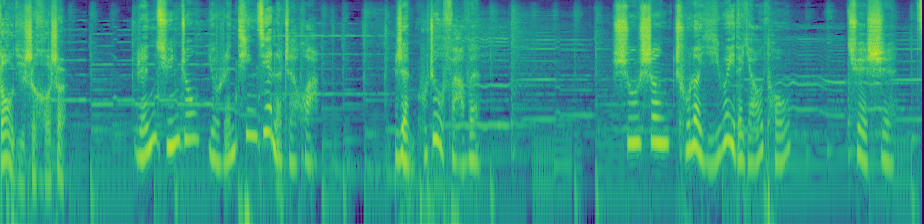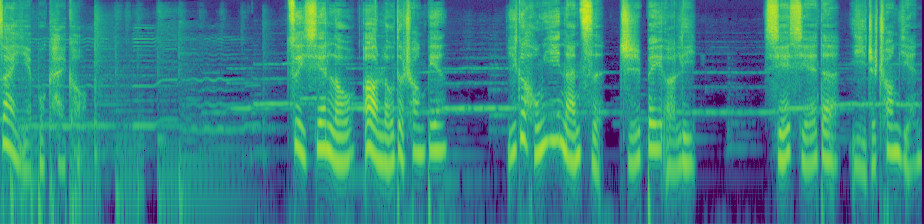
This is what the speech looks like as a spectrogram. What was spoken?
到底是何事儿？人群中有人听见了这话，忍不住发问。书生除了一味的摇头，却是再也不开口。醉仙楼二楼的窗边，一个红衣男子执杯而立，斜斜地倚着窗沿，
